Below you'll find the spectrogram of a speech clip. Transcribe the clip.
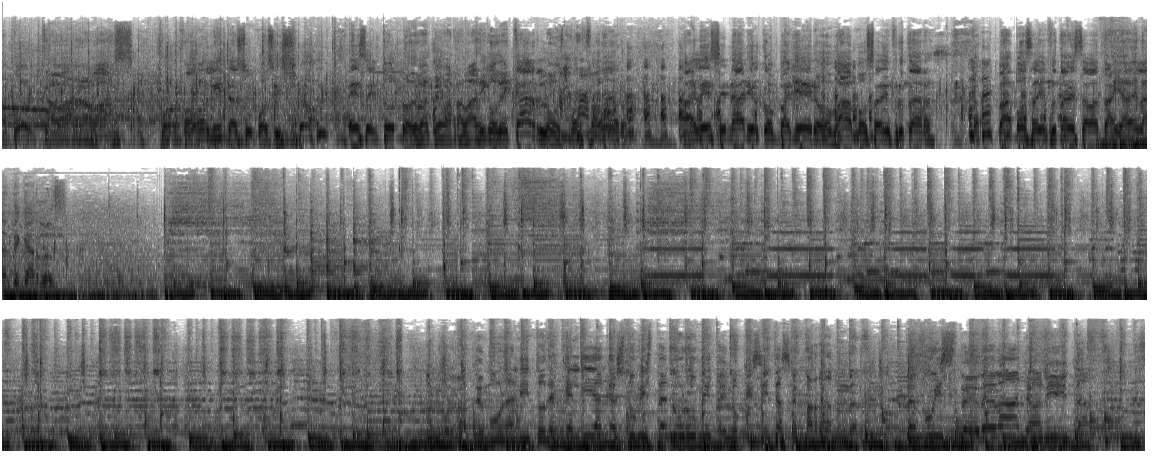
polca, Barrabás. Por favor, linda su posición. Es el turno de Bate Barrabás, digo, de Carlos, por favor. Al escenario, compañero. Vamos a disfrutar. Vamos a disfrutar esta batalla. Adelante, Carlos. de aquel día que estuviste en Uruguay te fuiste de mañanita.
